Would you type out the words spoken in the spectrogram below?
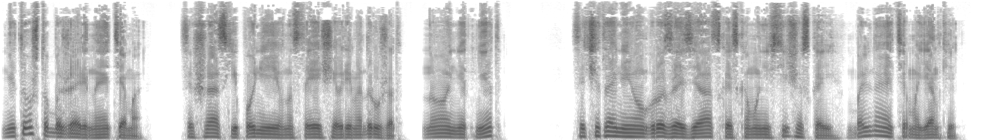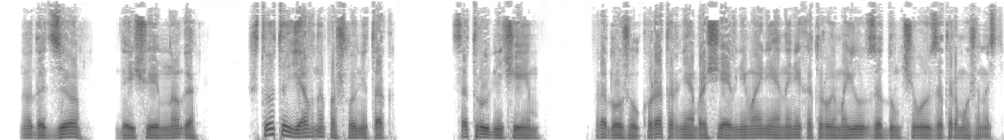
Не то чтобы жареная тема. США с Японией в настоящее время дружат, но нет-нет. Сочетание угрозы азиатской с коммунистической – больная тема Янки. Но Дадзё, да еще и много, что-то явно пошло не так. Сотрудничаем, продолжил куратор, не обращая внимания на некоторую мою задумчивую заторможенность.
